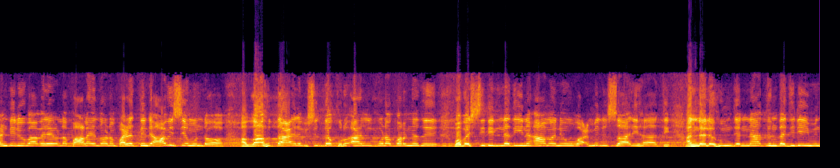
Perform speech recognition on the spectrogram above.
രണ്ട് രൂപ വരെയുള്ള പാളയന്തോടം പഴത്തിന്റെ ആവശ്യമുണ്ടോ? അള്ളാഹു താഴെ വിശുദ്ധ ഖുർആാനിൽ കൂടെ പറഞ്ഞത് ആമനു അന്നലഹും സാലിഹാത്തി അന്ന تجري من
